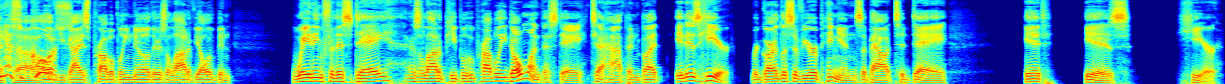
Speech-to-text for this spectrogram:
Yes, of Uh, all of you guys probably know there's a lot of y'all have been waiting for this day. There's a lot of people who probably don't want this day to happen, but it is here, regardless of your opinions about today. It is here.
